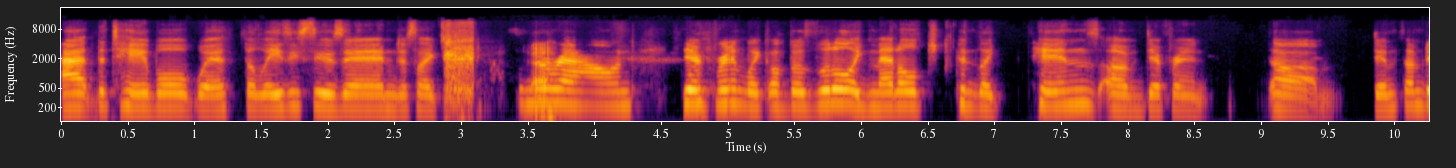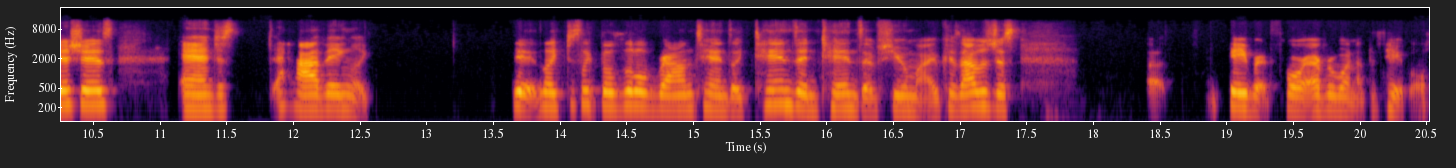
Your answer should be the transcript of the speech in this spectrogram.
at the table with the lazy Susan just like passing Yeah. around different like of those little like metal like tins of different um dim sum dishes and just having like like just like those little round tins like tins and tins of shumai because I was just a favorite for everyone at the table.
